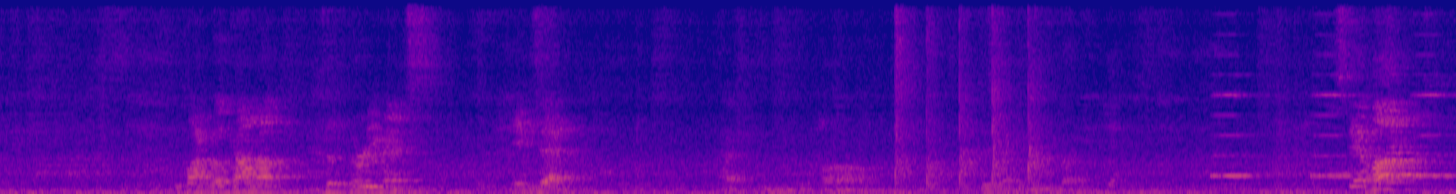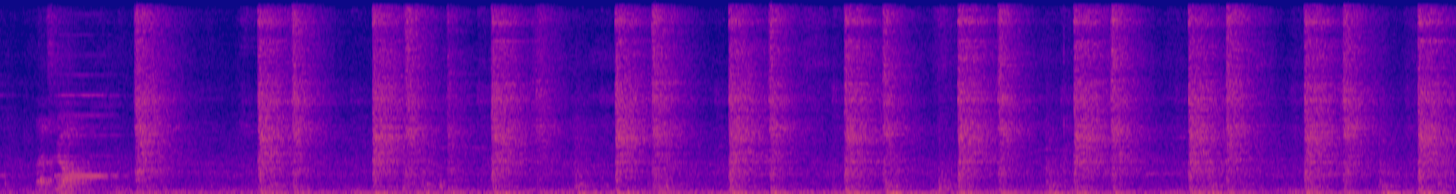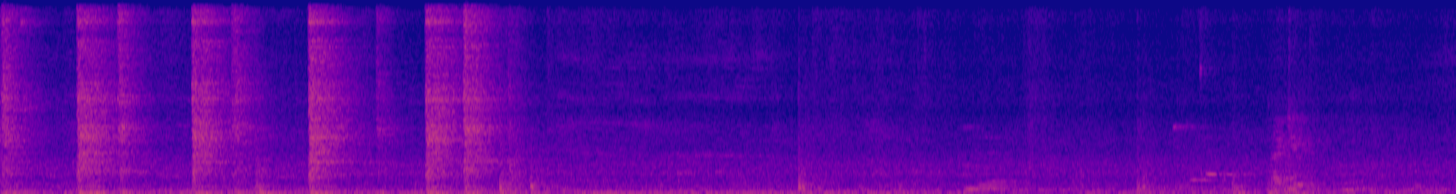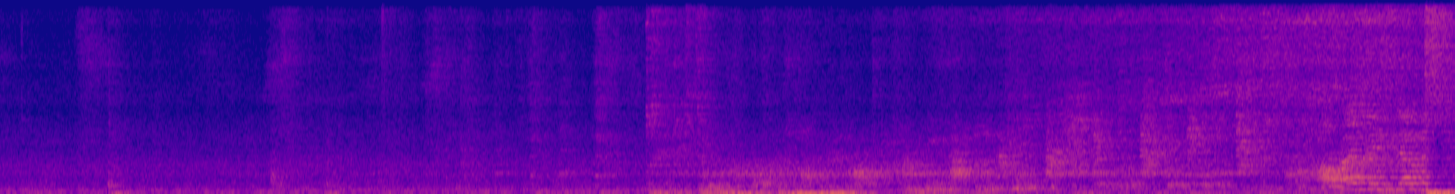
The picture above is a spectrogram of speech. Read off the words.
the clock. Will count up to 30 minutes in 10. Um, Stand by. Let's go. Thank you. All ladies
